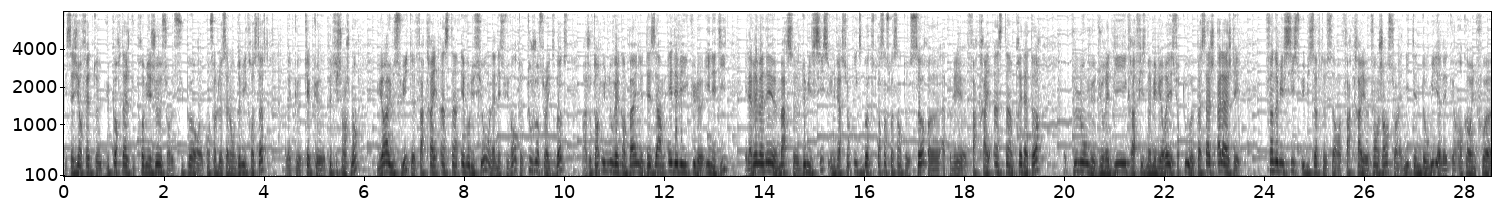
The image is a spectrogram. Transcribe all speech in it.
Il s'agit en fait du portage du premier jeu sur le support console de salon de Microsoft, avec quelques petits changements. Il y aura une suite, Far Cry Instinct Evolution, l'année suivante, toujours sur Xbox, rajoutant une nouvelle campagne, des armes et des véhicules inédits. Et la même année, mars 2006, une version Xbox 360 sort, euh, appelée Far Cry Instinct Predator, plus longue durée de vie, graphisme amélioré et surtout passage à la HD. Fin 2006, Ubisoft sort Far Cry Vengeance sur la Nintendo Wii avec encore une fois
